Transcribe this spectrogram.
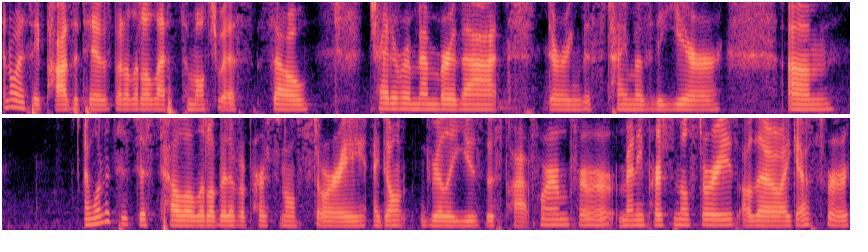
I don't want to say positive, but a little less tumultuous. So try to remember that during this time of the year. Um, I wanted to just tell a little bit of a personal story. I don't really use this platform for many personal stories, although I guess we're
